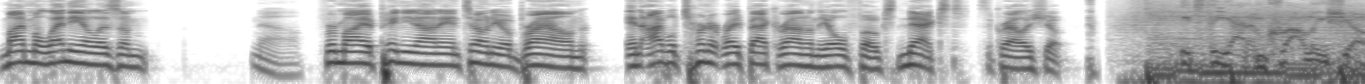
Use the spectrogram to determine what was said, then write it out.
my millennialism No. for my opinion on Antonio Brown, and I will turn it right back around on the old folks. Next, it's the Crowley Show. It's the Adam Crowley Show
